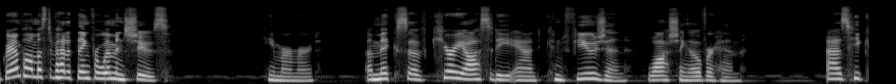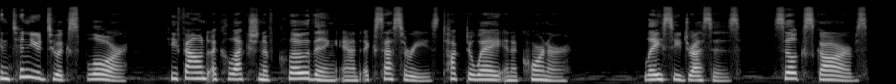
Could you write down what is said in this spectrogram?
Grandpa must have had a thing for women's shoes, he murmured, a mix of curiosity and confusion washing over him. As he continued to explore, he found a collection of clothing and accessories tucked away in a corner. Lacy dresses, silk scarves,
